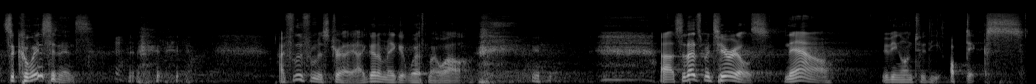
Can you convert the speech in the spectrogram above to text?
it's a coincidence. I flew from Australia. I got to make it worth my while. uh, so that's materials. Now, moving on to the optics.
